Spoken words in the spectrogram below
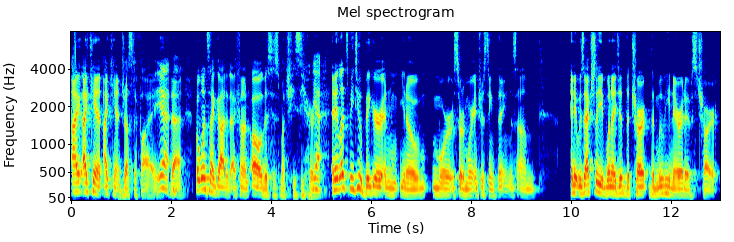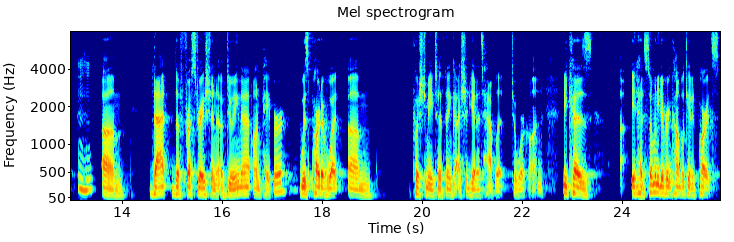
I, I can't I can't justify Yeah. that. But once I got it, I found oh this is much easier. Yeah. And it lets me do bigger and you know more sort of more interesting things. Um, and it was actually when I did the chart, the movie narratives chart, um, that the frustration of doing that on paper was part of what um, pushed me to think I should get a tablet to work on because uh, it had so many different complicated parts.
